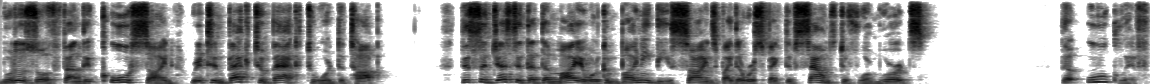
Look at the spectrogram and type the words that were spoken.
Knorozov found the ku sign written back to back toward the top. This suggested that the Maya were combining these signs by their respective sounds to form words. The U glyph,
